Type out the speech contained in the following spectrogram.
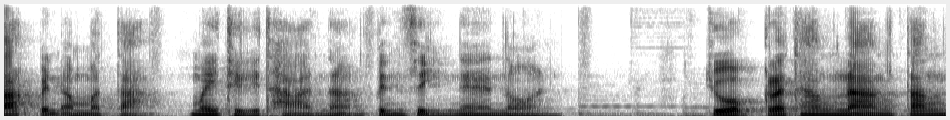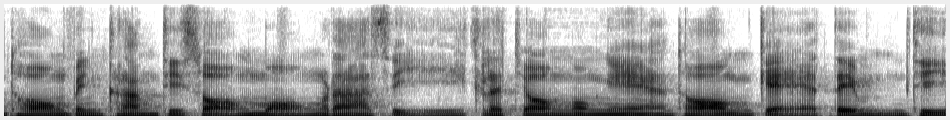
รักเป็นอมตะไม่ถือฐานะเป็นสิ่งแน่นอน จวบกระทั่งนางตั้งท้องเป็นครั้งที่สองหมองราศีกระจองงองแงท้องแก่เต็มที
